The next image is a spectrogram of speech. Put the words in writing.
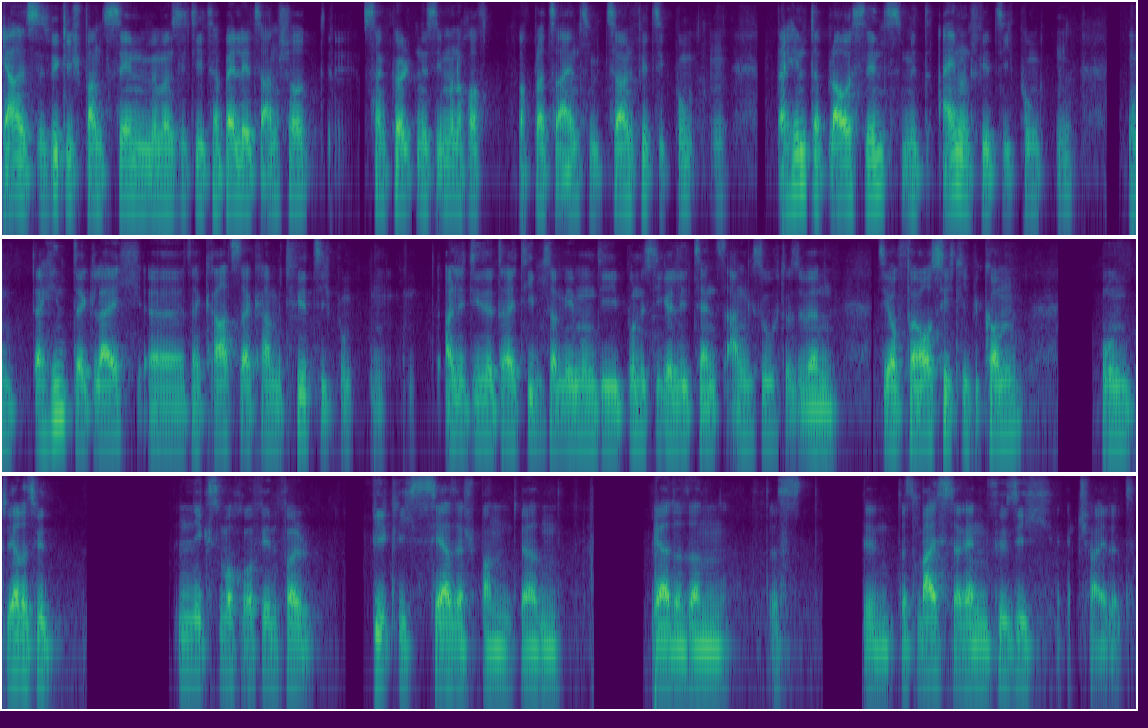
ja, es ist wirklich spannend zu sehen, wenn man sich die Tabelle jetzt anschaut. St. Pölten ist immer noch auf, auf Platz 1 mit 42 Punkten. Dahinter Blaues Linz mit 41 Punkten. Und dahinter gleich äh, der Grazer AK mit 40 Punkten. Und alle diese drei Teams haben eben um die Bundesliga-Lizenz angesucht, also werden sie auch voraussichtlich bekommen. Und ja, das wird nächsten Wochen auf jeden Fall wirklich sehr, sehr spannend werden, wer da dann das, den, das Meisterrennen für sich entscheidet.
